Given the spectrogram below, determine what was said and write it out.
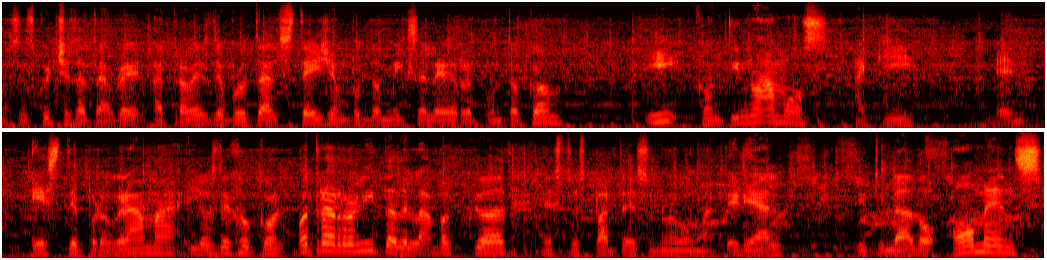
Nos escuchas a, a través de brutalstation.mixlr.com y continuamos aquí en este programa y los dejo con otra rolita de Lamb of God. Esto es parte de su nuevo material titulado Omens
